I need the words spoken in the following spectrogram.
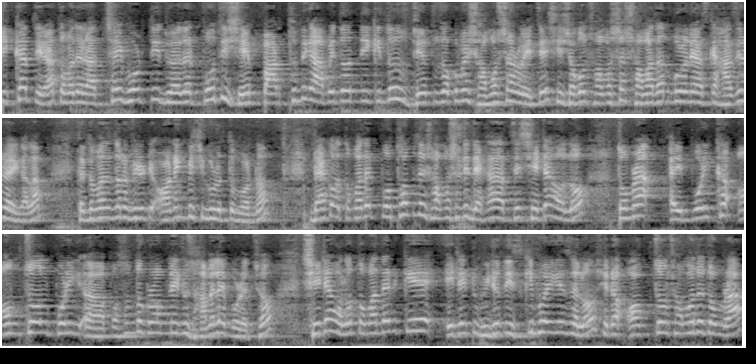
শিক্ষার্থীরা তোমাদের রাজশাহী ভর্তি দুই হাজার পঁচিশে প্রাথমিক আবেদন নিয়ে কিন্তু যেহেতু রকমের সমস্যা রয়েছে সেই সকল সমস্যার সমাধানগুলো নিয়ে আজকে হাজির হয়ে গেলাম। তাই তোমাদের জন্য ভিডিওটি অনেক বেশি গুরুত্বপূর্ণ। দেখো তোমাদের প্রথম যে সমস্যাটি দেখা যাচ্ছে সেটা হলো তোমরা এই পরীক্ষার অঞ্চল পরি- আহ, পছন্দ ক্রম নিয়ে একটু ঝামেলায় পড়েছো। সেটা হলো তোমাদেরকে এটা একটু ভিডিওতে স্কিপ হয়ে গেছিল সেটা অঞ্চল সম্বন্ধে তোমরা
